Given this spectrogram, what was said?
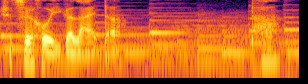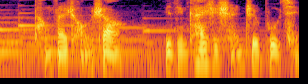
是最后一个来的，他躺在床上，已经开始神志不清。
